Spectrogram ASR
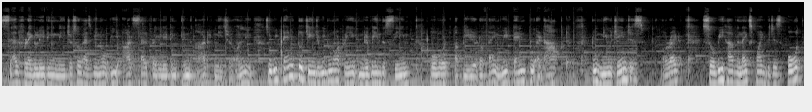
self-regulating in nature. So as we know we are self-regulating in our nature only. So we tend to change. We do not re- remain the same over a period of time. We tend to adapt to new changes. All right so we have the next point which is oath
